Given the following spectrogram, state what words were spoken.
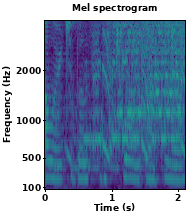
Power to both destroy and heal.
